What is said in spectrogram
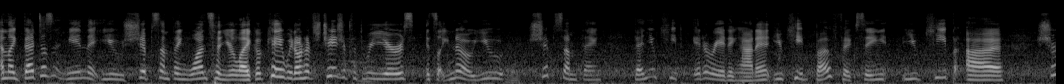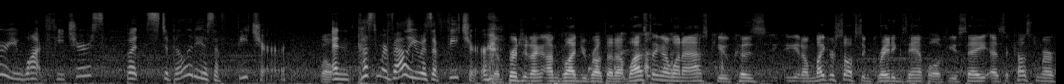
And like that doesn't mean that you ship something once and you're like, okay, we don't have to change it for three years. It's like, no, you ship something, then you keep iterating on it, you keep bug fixing, you keep, uh, sure, you want features, but stability is a feature. Well, and customer value is a feature. Yeah, Bridget, I, am glad you brought that up. Last thing I want to ask you, because you know Microsoft's a great example. If you say, as a customer,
